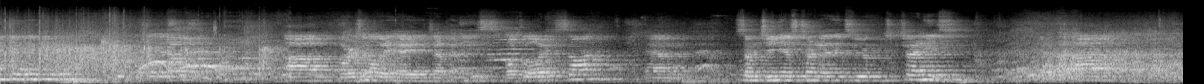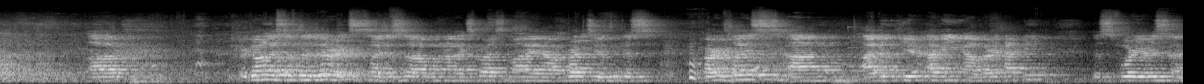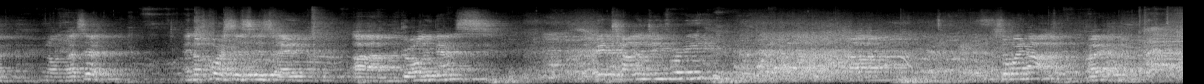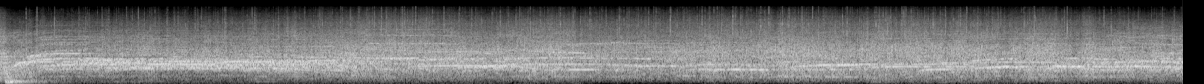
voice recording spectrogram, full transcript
Thank you, thank you. Uh, originally a Japanese Vocaloid song, and some genius turned it into Chinese. Uh, uh, regardless of the lyrics, I just uh, want to express my uh, gratitude to this very place. Um, I've been here, I've been uh, very happy this four years, and you know that's it. And of course, this is a girly dance a bit challenging for me. Um, so why not, right?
